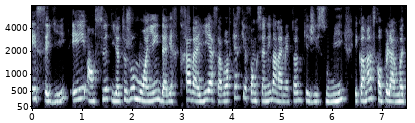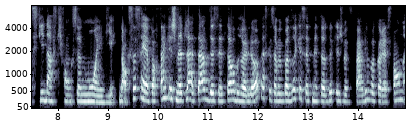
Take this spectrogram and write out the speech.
essayer et ensuite, il y a toujours moyen d'aller retravailler à savoir qu'est-ce qui a fonctionné dans la méthode que j'ai soumise et comment est-ce qu'on peut la modifier dans ce qui fonctionne moins bien. Donc ça, c'est important que je mette la table de cet ordre-là parce que ça ne veut pas dire que cette méthode-là que je vais vous parler va correspondre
